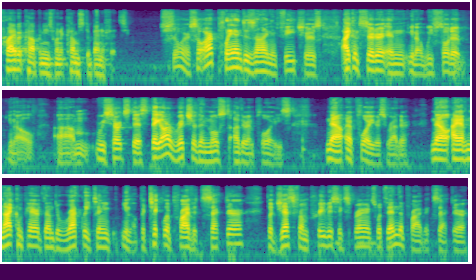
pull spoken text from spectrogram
private companies when it comes to benefits? Sure. So our plan design and features, I consider, and you know, we've sort of, you know, um, researched this. They are richer than most other employees now, employers rather. Now, I have not compared them directly to any, you know, particular private sector, but just from previous experience within the private sector,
